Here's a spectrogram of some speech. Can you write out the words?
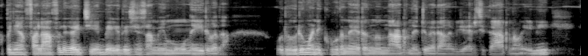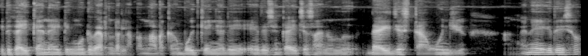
അപ്പോൾ ഞാൻ ഫലാഫൽ കഴിച്ച് കഴിയുമ്പോൾ ഏകദേശം സമയം മൂന്ന് ഇരുപതാണ് ഒരു ഒരു മണിക്കൂർ നേരം ഒന്ന് നടന്നിട്ട് വരാമെന്ന് വിചാരിച്ചു. കാരണം ഇനി ഇത് കഴിക്കാനായിട്ട് ഇങ്ങോട്ട് വരണ്ടല്ലോ. അപ്പം നടക്കാൻ പോയി കഴിഞ്ഞാൽ ഏകദേശം കഴിച്ച സാധനം ഒന്ന് ഡൈജസ്റ്റ് ആവുകയും ചെയ്യും. അങ്ങനെ ഏകദേശം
